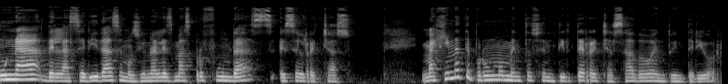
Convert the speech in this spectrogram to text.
Una de las heridas emocionales más profundas es el rechazo. Imagínate por un momento sentirte rechazado en tu interior,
